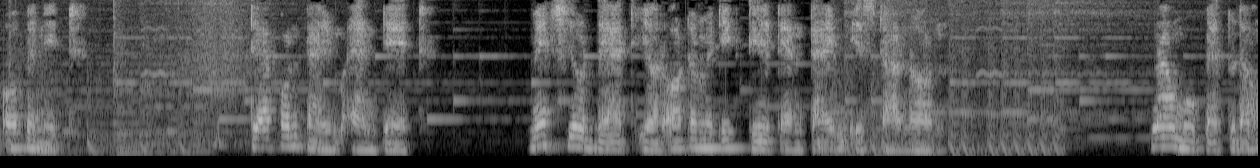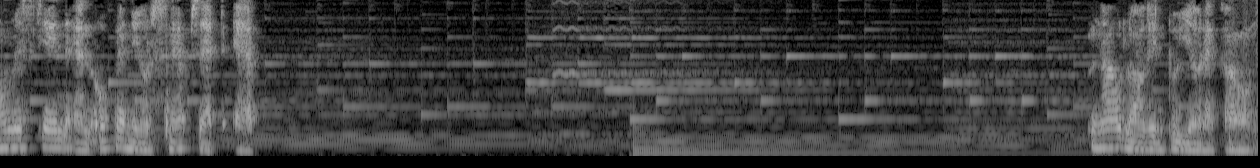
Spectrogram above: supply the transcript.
Open it. Tap on time and date. Make sure that your automatic date and time is turned on. Now move back to the home screen and open your Snapchat app. Now log into your account.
